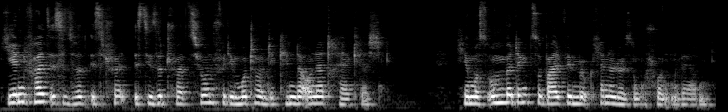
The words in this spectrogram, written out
Jedenfalls ist, ist die Situation für die Mutter und die Kinder unerträglich. Hier muss unbedingt so bald wie möglich eine Lösung gefunden werden.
